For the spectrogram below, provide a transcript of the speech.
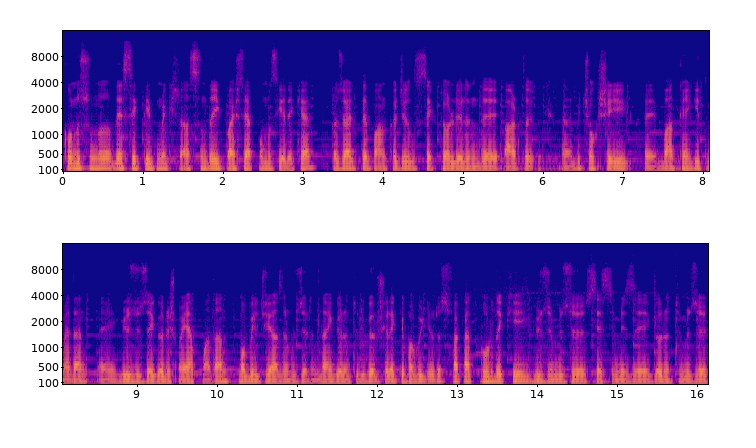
konusunu destekleyebilmek için aslında ilk başta yapmamız gereken özellikle bankacılık sektörlerinde artık e, birçok şeyi e, bankaya gitmeden, e, yüz yüze görüşme yapmadan mobil cihazlarımız üzerinden görüntülü görüşerek yapabiliyoruz. Fakat buradaki yüzümüzü, sesimizi, görüntümüzü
